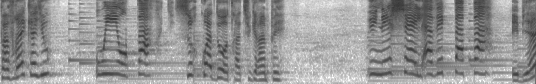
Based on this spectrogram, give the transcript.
pas vrai, Caillou? Oui, au parc. Sur quoi d'autre as-tu grimpé? Une échelle avec papa. Eh bien,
